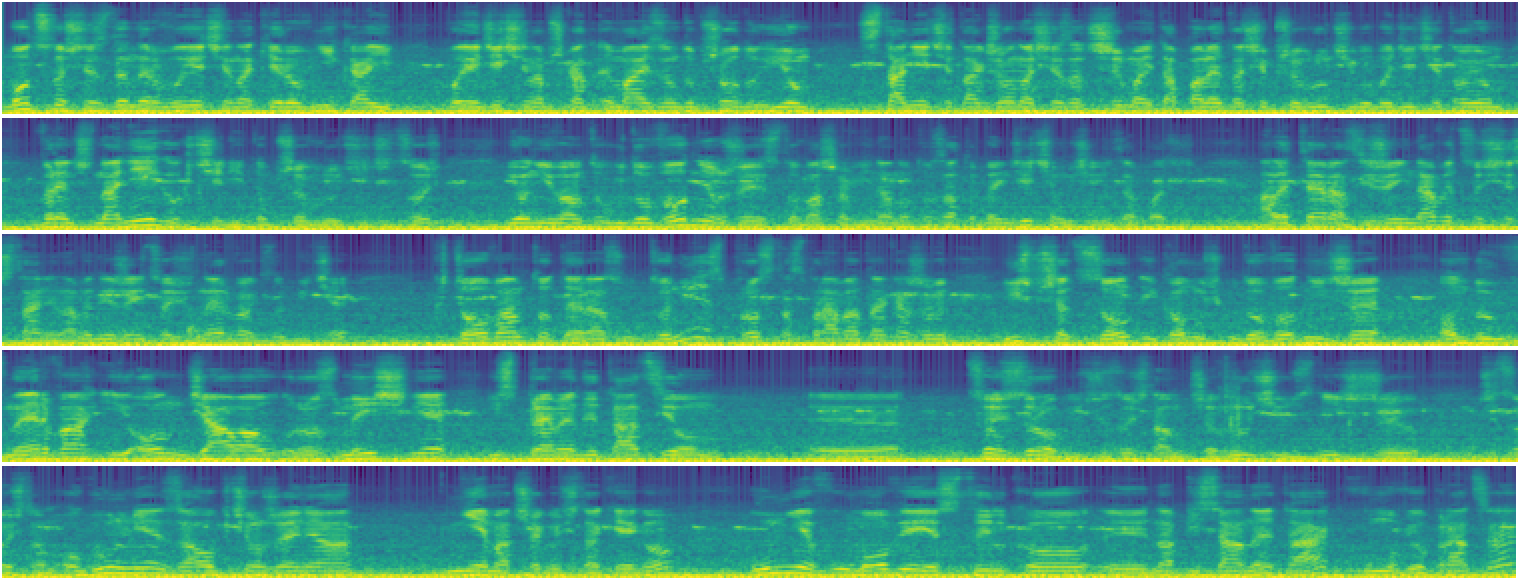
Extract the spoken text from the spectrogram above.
Mocno się zdenerwujecie na kierownika i pojedziecie na przykład Emizą do przodu i ją staniecie tak, że ona się zatrzyma i ta paleta się przewróci, bo będziecie to ją wręcz na niego chcieli to przewrócić czy coś i oni wam to udowodnią, że jest to wasza wina, no to za to będziecie musieli zapłacić. Ale teraz, jeżeli nawet coś się stanie, nawet jeżeli coś w nerwach zrobicie, kto wam to teraz, to nie jest prosta sprawa taka, żeby iść przed sąd i komuś udowodnić, że on był w nerwach i on działał rozmyślnie i z premedytacją yy, coś zrobić, czy coś tam przewrócił, zniszczył, czy coś tam. Ogólnie za obciążenia nie ma czegoś takiego. U mnie w umowie jest tylko y, napisane tak, w umowie o pracę,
